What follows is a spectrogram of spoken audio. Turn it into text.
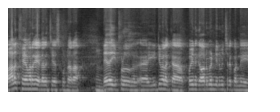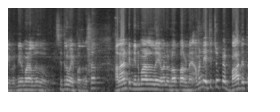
వాళ్ళకి ఫేవర్గా ఏదైనా చేసుకుంటున్నారా? లేదా ఇప్పుడు ఇటీవల పోయిన గవర్నమెంట్ నిర్మించిన కొన్ని నిర్మాణాలు శిథిలం అయిపోతున్నాయి సో అలాంటి నిర్మాణాల్లో ఏమైనా లోపాలు ఉన్నాయి? అవన్నీ ఎత్తి చూపే బాధ్యత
